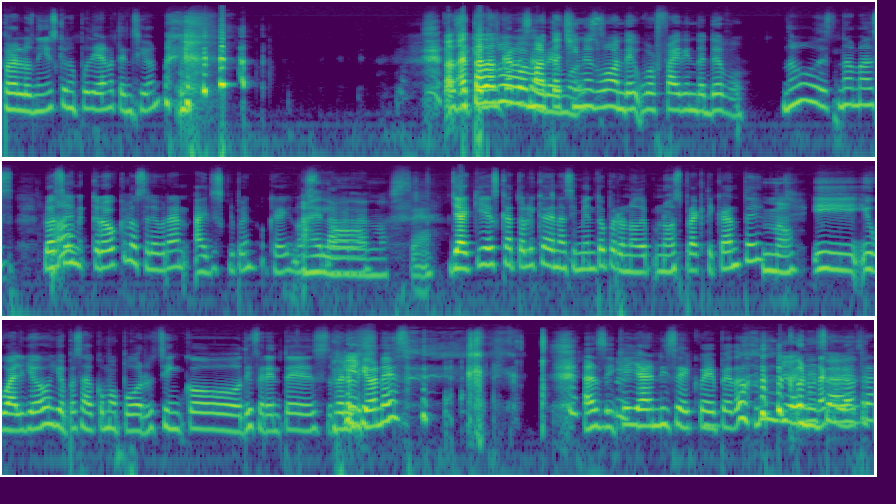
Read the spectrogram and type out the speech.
para los niños que no podían atención. Así que matachines won, they were fighting the devil. No, es nada más lo ¿No? hacen, creo que lo celebran, ay, disculpen, ok, no Ay, la no- verdad, no sé. Jackie es católica de nacimiento, pero no, de- no es practicante. No. Y igual yo, yo he pasado como por cinco diferentes religiones. Así que ya ni sé qué pedo con una con la otra.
